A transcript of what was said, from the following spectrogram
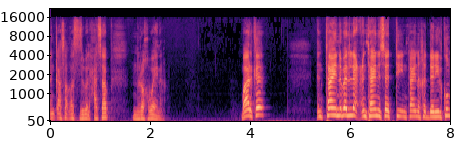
ንንቀሳቐስ ዝብል ሓሳብ ንረኽቦ ኢና። ባርከ እንታይ ንበልዕ እንታይ ንሰቲ እንታይ ንክደን ኢልኩም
